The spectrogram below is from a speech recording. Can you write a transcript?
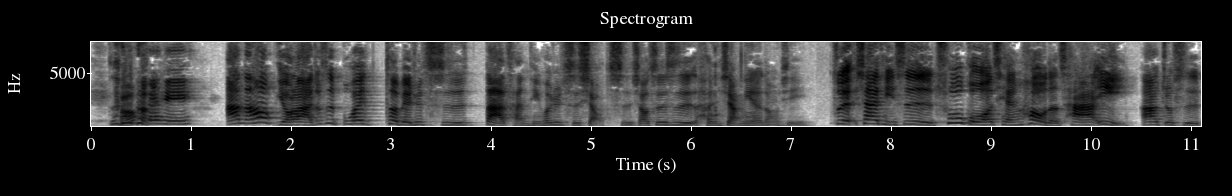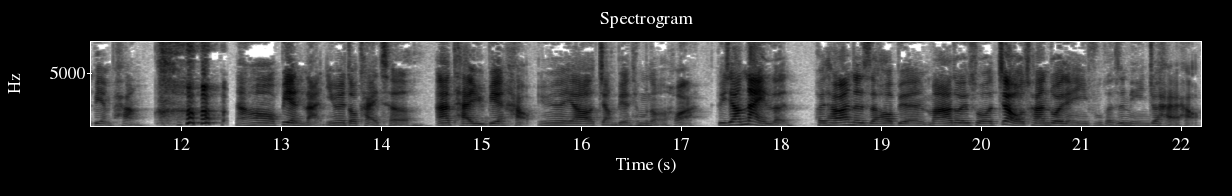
好，下一题。啊，然后有啦，就是不会特别去吃大餐厅，会去吃小吃。小吃是很想念的东西。最下一题是出国前后的差异啊，就是变胖，然后变懒，因为都开车啊。台语变好，因为要讲别人听不懂的话，比较耐冷。回台湾的时候，别人妈都会说叫我穿多一点衣服，可是明明就还好。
